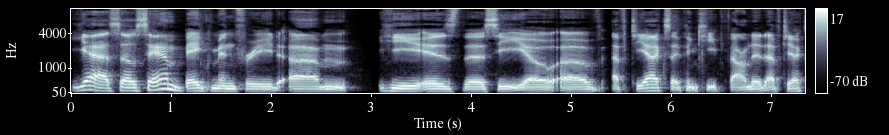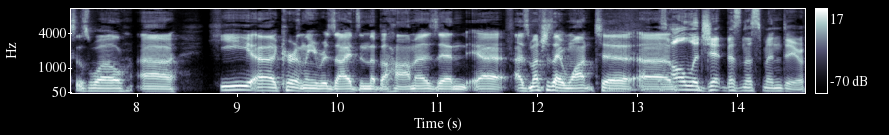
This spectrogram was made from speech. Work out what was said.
Yeah, so Sam Bankman Fried, um, he is the CEO of FTX. I think he founded FTX as well. Uh, he uh, currently resides in the Bahamas, and uh, as much as I want to, uh, all legit businessmen do.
